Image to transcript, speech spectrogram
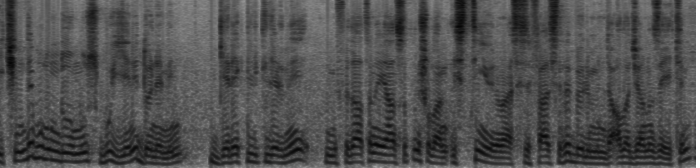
İçinde bulunduğumuz bu yeni dönemin gerekliliklerini müfredatına yansıtmış olan İstinye Üniversitesi Felsefe Bölümünde alacağınız eğitim,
